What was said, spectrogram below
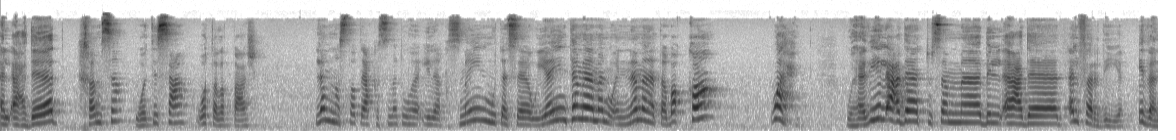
الأعداد خمسة وتسعة وثلاثة لم نستطع قسمتها إلى قسمين متساويين تماما وإنما تبقى واحد. وهذه الأعداد تسمى بالأعداد الفردية. إذا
